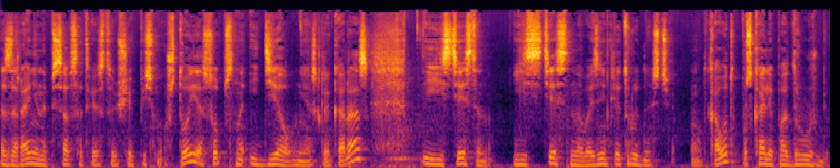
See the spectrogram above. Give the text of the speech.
заранее написав соответствующее письмо, что я, собственно, и делал несколько раз, и, естественно, естественно, возникли трудности. Вот, кого-то пускали по дружбе,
